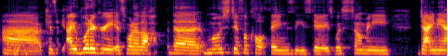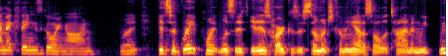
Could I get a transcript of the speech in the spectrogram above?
because uh, i would agree it's one of the the most difficult things these days with so many dynamic things going on Right. It's a great point, Melissa. It, it is hard because there's so much coming at us all the time, and we, we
